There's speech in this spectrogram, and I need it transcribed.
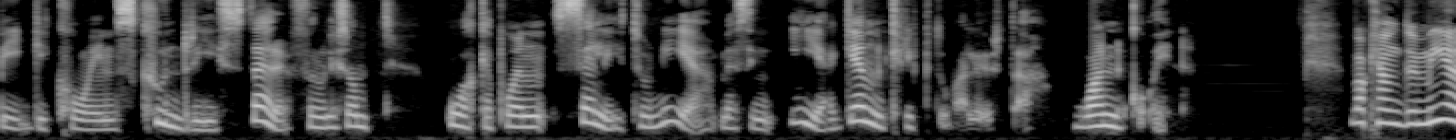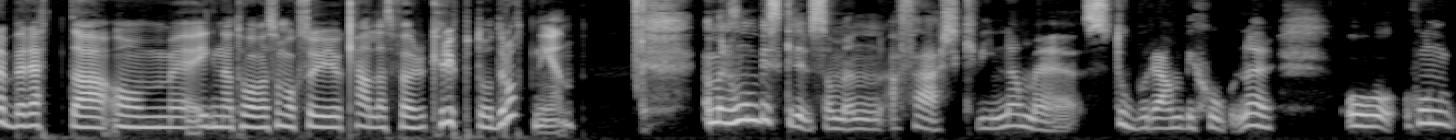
Bigcoins kundregister för att liksom åka på en säljturné med sin egen kryptovaluta, OneCoin. Vad kan du mer berätta om Ignatova som också kallas för kryptodrottningen? Ja, men hon beskrivs som en affärskvinna med stora ambitioner. Och hon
